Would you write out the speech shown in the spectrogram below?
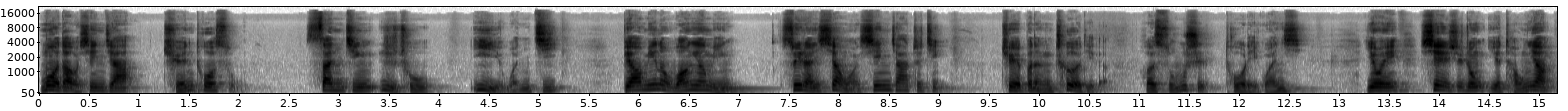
莫道仙家全脱俗，三更日出一闻鸡”，表明了王阳明虽然向往仙家之境，却不能彻底的和俗世脱离关系，因为现实中也同样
